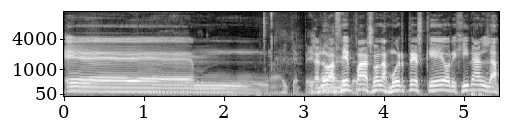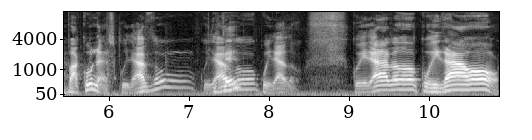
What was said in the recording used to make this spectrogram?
eh, Ay, qué pena, la nueva cepa son las muertes que originan las vacunas. Cuidado, cuidado, cuidado. Cuidado, cuidado.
